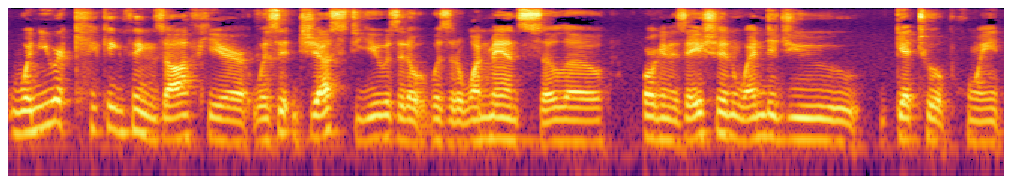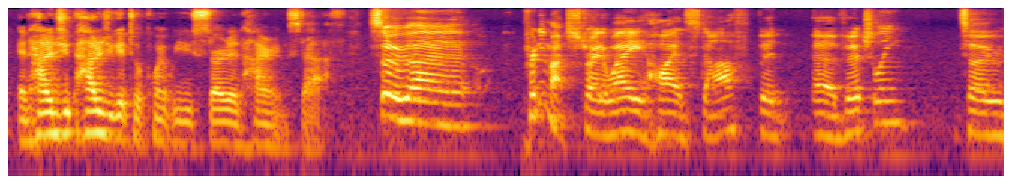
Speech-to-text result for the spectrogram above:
when you were kicking things off here, was it just you? Was it a, was it a one man solo organization? When did you get to a point, and how did you how did you get to a point where you started hiring staff? So uh, pretty much straight away hired staff, but uh, virtually. So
